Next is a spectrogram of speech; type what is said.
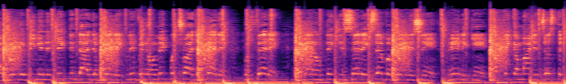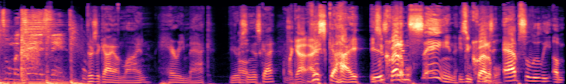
I go to being addicted, diabetic, living on liquid triabetic, pathetic. And I don't think this headache's ever vanishing. Panicking, I think I might have just took too much Anacin. There's a guy online, Harry Mack. Have you ever oh. seen this guy? Oh my God, I- This guy He's is incredible. insane. He's incredible. He's absolutely a,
